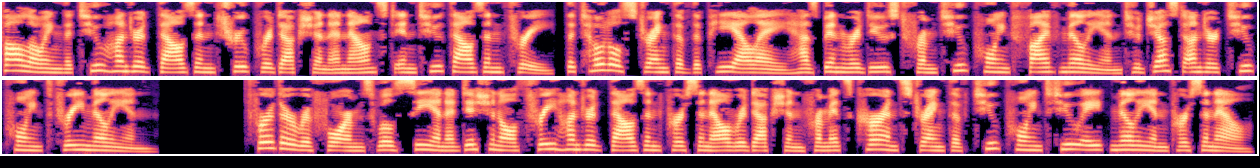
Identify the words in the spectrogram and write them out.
Following the 200,000 troop reduction announced in 2003, the total strength of the PLA has been reduced from 2.5 million to just under 2.3 million. Further reforms will see an additional 300,000 personnel reduction from its current strength of 2.28 million personnel.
